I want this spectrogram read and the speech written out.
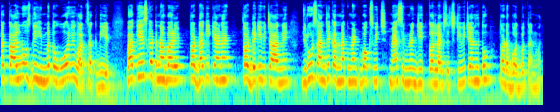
ਤਾਂ ਕੱਲ ਨੂੰ ਉਸ ਦੀ ਹਿੰਮਤ ਹੋਰ ਵੀ ਵੱਧ ਸਕਦੀ ਹੈ। ਬਾਕੀ ਇਸ ਘਟਨਾ ਬਾਰੇ ਤੁਹਾਡਾ ਕੀ ਕਹਿਣਾ ਹੈ? ਤੁਹਾਡੇ ਕੀ ਵਿਚਾਰ ਨੇ? ਜਰੂਰ ਸਾਂਝੇ ਕਰਨਾ ਕਮੈਂਟ ਬਾਕਸ ਵਿੱਚ। ਮੈਂ Simranjeet Kaur live Sach TV channel ਤੋਂ। ਤੁਹਾਡਾ ਬਹੁਤ ਬਹੁਤ ਧੰਨਵਾਦ।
